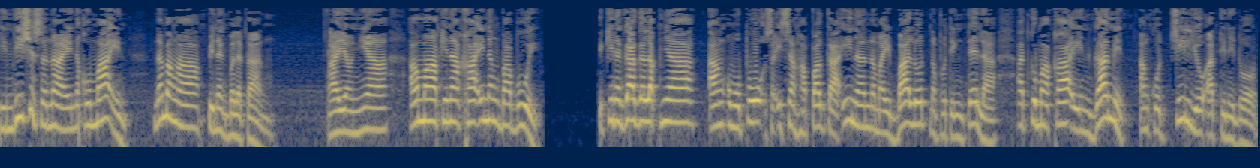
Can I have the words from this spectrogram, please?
hindi siya sanay na kumain na mga pinagbalatan. Ayaw niya ang mga kinakain ng baboy. Ikinagagalak niya ang umupo sa isang hapagkainan na may balot na puting tela at kumakain gamit ang kutsilyo at tinidor.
